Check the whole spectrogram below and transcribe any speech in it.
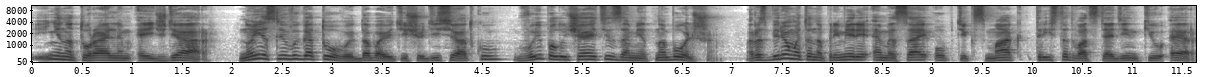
и ненатуральным HDR. Но если вы готовы добавить еще десятку, вы получаете заметно больше. Разберем это на примере MSI Optics Mac 321QR.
